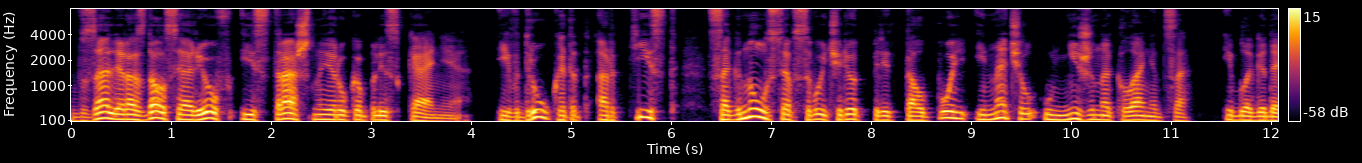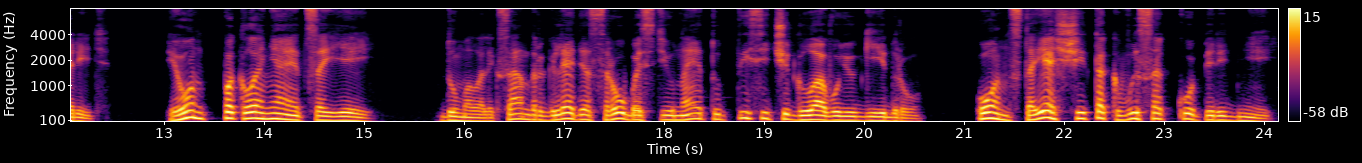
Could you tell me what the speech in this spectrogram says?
В зале раздался рев и страшные рукоплескания. И вдруг этот артист согнулся в свой черед перед толпой и начал униженно кланяться и благодарить. И он поклоняется ей, думал Александр, глядя с робостью на эту тысячеглавую гидру. Он, стоящий так высоко перед ней.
